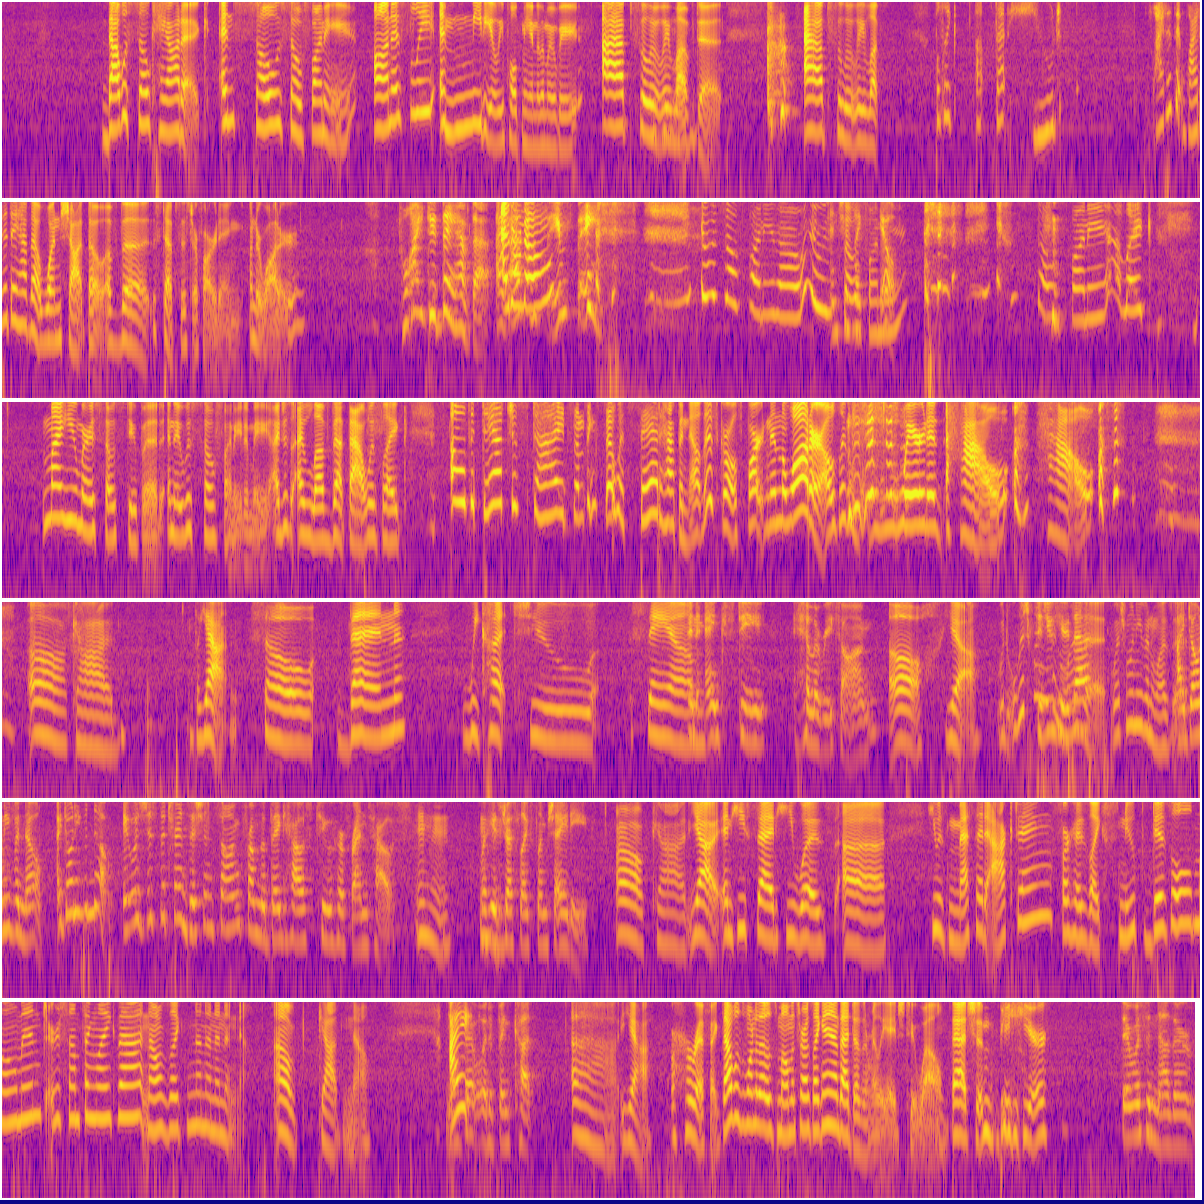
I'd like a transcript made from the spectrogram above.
that was so chaotic and so so funny honestly immediately pulled me into the movie absolutely loved it absolutely loved but like uh, that huge. Why did they? Why did they have that one shot though of the stepsister farting underwater? Why did they have that? I don't asked know. The same thing. It was so funny though. It was And so was like, funny. It was so funny. Like my humor is so stupid and it was so funny to me. I just I love that that was like oh the dad just died. Something so sad happened. Now this girl's farting in the water. I was like where did how? How? oh god. But yeah, so then we cut to Sam. An angsty Hilary song. Oh yeah. Wh- Which one Did you hear was that? It? Which one even was it? I don't even know. I don't even know. It was just the transition song from the big house to her friend's house, Mm-hmm. where he's dressed like Slim Shady. Oh god. Yeah, and he said he was uh he was method acting for his like Snoop Dizzle moment or something like that. And I was like, no no no no no. Oh god, no. Yeah, I- that would have been cut. Uh yeah. Horrific. That was one of those moments where I was like, eh, that doesn't really age too well. That shouldn't be here. There was another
